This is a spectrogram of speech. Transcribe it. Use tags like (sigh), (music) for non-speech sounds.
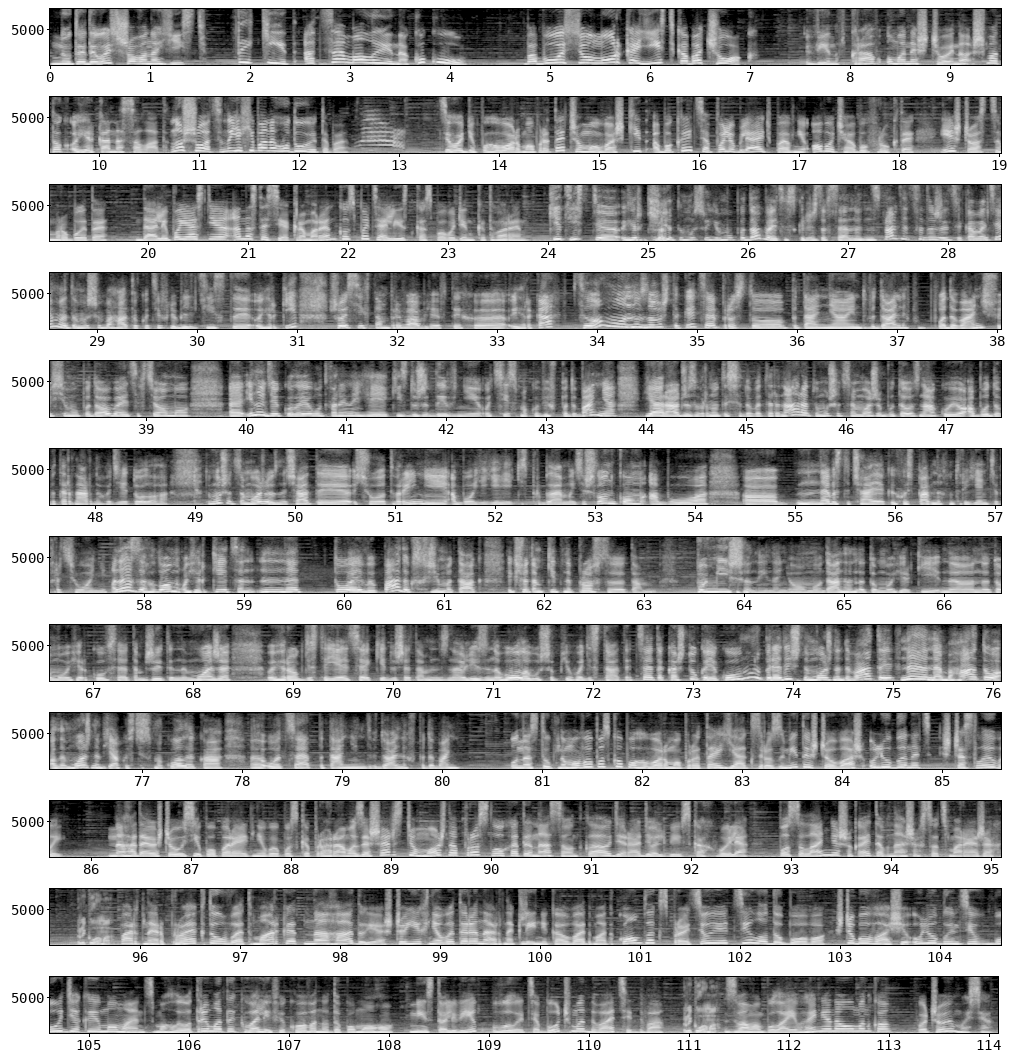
Ну ти дивись, що вона їсть. Ти кіт, а це малина, куку. Бабусю, Мурка їсть кабачок. Він вкрав у мене щойно шматок огірка на салат. Ну що це? Ну я хіба не годую тебе? Сьогодні поговоримо про те, чому ваш кіт або киця полюбляють певні овочі або фрукти, і що з цим робити. Далі пояснює Анастасія Крамаренко, спеціалістка з поведінки тварин. Кіт їсть е, огірки, (laughs) тому що йому подобається, скоріш за все. Насправді це дуже цікава тема, тому що багато котів люблять їсти огірки. Щось їх там приваблює в тих е, огірках. В цілому, ну знову ж таки, це просто питання індивідуальних подавань, щось йому подобається в цьому. Е, Іноді, коли у тварини є якісь дуже дивні оці смакові вподобання, я раджу звернутися до ветеринара, тому що це може бути ознакою або до ветеринарного дієтолога, тому що це може означати, що тварині або є якісь проблеми зі шлунком, або е, не вистачає якихось певних нутрієнтів в раціоні. Але загалом огірки це не той випадок, скажімо так, якщо там кіт не просто там. Помішаний на ньому, да, на, на тому огірки, на, на тому огірку все там жити не може. Огірок дістається, кіт вже там не знаю, лізе на голову, щоб його дістати. Це така штука, яку ну періодично можна давати, не, не багато, але можна в якості смаколика. Е, Оце питання індивідуальних вподобань. У наступному випуску поговоримо про те, як зрозуміти, що ваш улюбленець щасливий. Нагадаю, що усі попередні випуски програми за шерстю можна прослухати на саундклауді Радіо Львівська хвиля. Посилання шукайте в наших соцмережах. Реклама. Партнер проекту Ветмаркет нагадує, що їхня ветеринарна клініка Ведмедкомплекс працює цілодобово, щоб ваші улюбленці в будь-який момент змогли отримати кваліфіковану допомогу. Місто Львів, вулиця Бучми, 22. Реклама. З вами була Євгенія Науменко. Почуємося.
